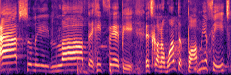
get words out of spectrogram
absolutely love the heat therapy. It's gonna warm the bottom of your feet,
